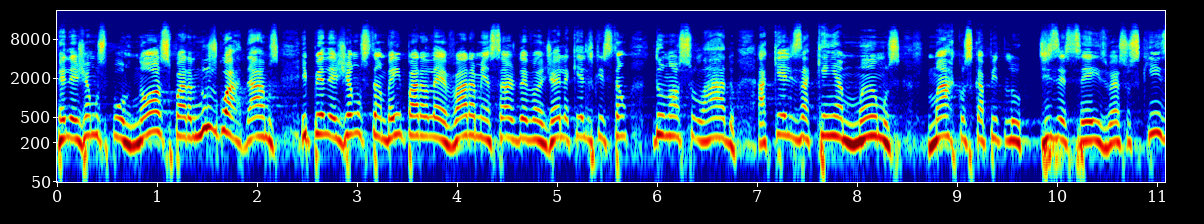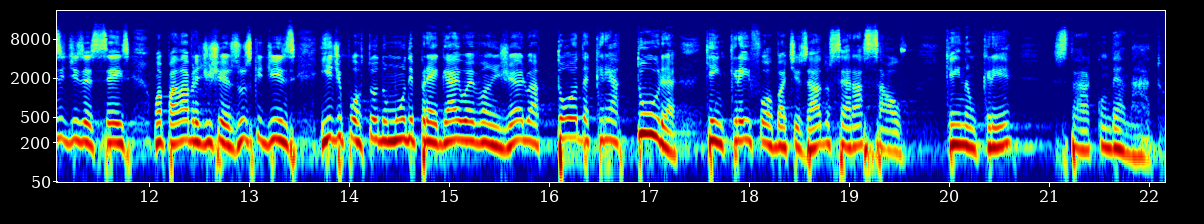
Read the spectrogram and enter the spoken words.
Pelejamos por nós para nos guardarmos e pelejamos também para levar a mensagem do Evangelho àqueles que estão do nosso lado, aqueles a quem amamos. Marcos capítulo 16, versos 15 e 16, uma palavra de Jesus que diz: Ide por todo mundo e pregai o Evangelho a toda criatura. Quem crê e for batizado será salvo. Quem não crê, estará condenado.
